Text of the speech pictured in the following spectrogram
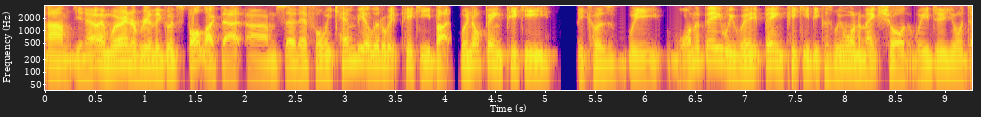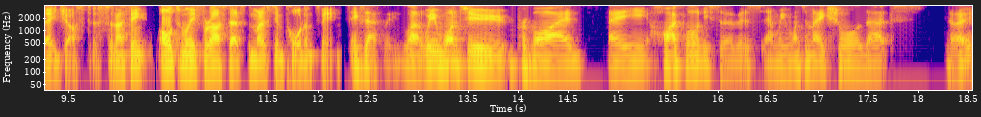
Um, you know, and we're in a really good spot like that. Um, so therefore we can be a little bit picky, but we're not being picky because we want to be. We are being picky because we want to make sure that we do your day justice. And I think ultimately for us, that's the most important thing. Exactly. Like we want to provide a high quality service and we want to make sure that you know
